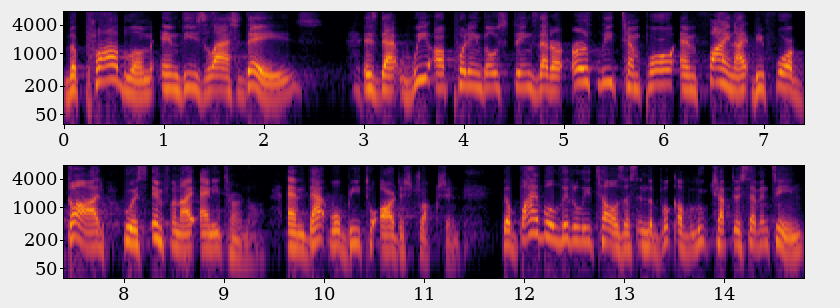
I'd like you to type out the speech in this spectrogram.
The problem in these last days is that we are putting those things that are earthly, temporal, and finite before God who is infinite and eternal. And that will be to our destruction. The Bible literally tells us in the book of Luke chapter 17,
